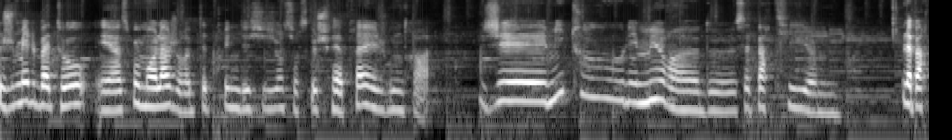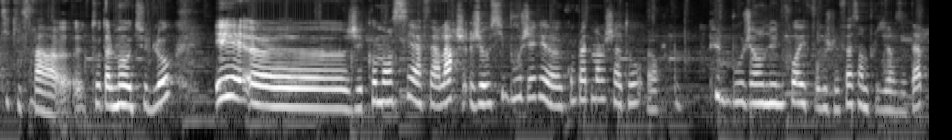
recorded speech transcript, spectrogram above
Je mets le bateau. Et à ce moment-là, j'aurais peut-être pris une décision sur ce que je fais après et je vous montrerai. J'ai mis tous les murs de cette partie la partie qui sera totalement au-dessus de l'eau. Et j'ai commencé à faire l'arche. J'ai aussi bougé complètement le château. Alors je peux le bouger en une fois, il faut que je le fasse en plusieurs étapes.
